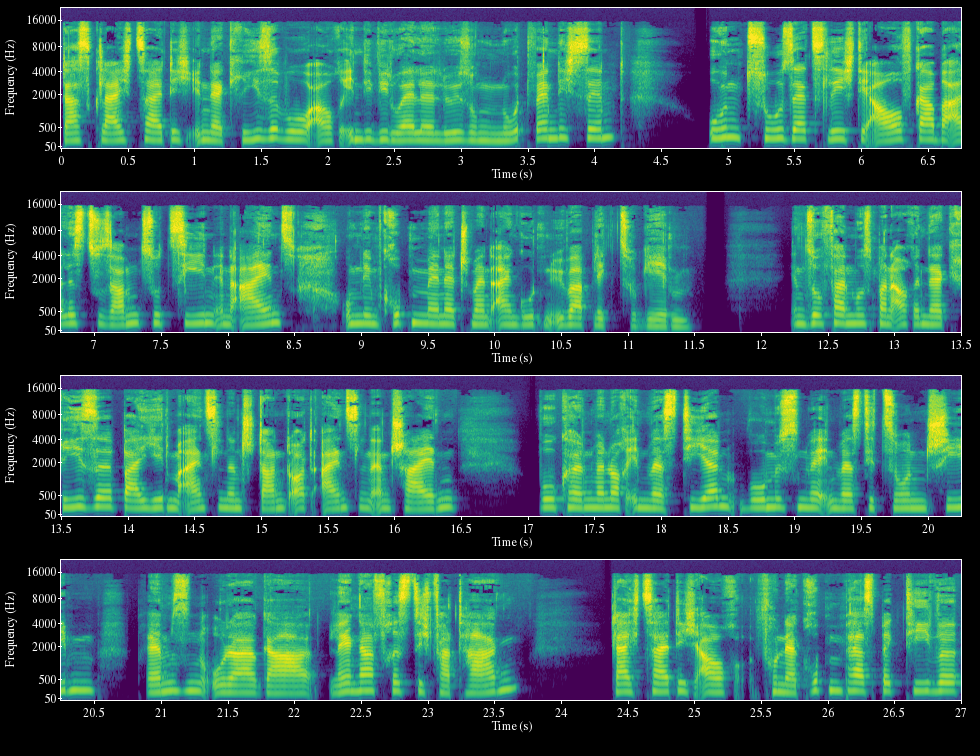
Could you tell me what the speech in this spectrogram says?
Das gleichzeitig in der Krise, wo auch individuelle Lösungen notwendig sind. Und zusätzlich die Aufgabe, alles zusammenzuziehen in eins, um dem Gruppenmanagement einen guten Überblick zu geben. Insofern muss man auch in der Krise bei jedem einzelnen Standort einzeln entscheiden, wo können wir noch investieren, wo müssen wir Investitionen schieben, bremsen oder gar längerfristig vertagen. Gleichzeitig auch von der Gruppenperspektive,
